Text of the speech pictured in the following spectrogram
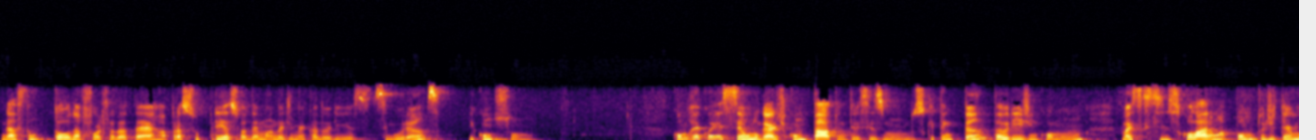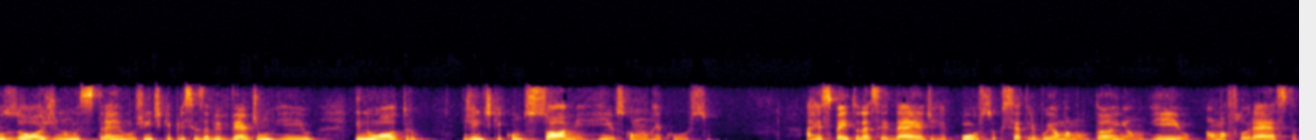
gastam toda a força da terra para suprir a sua demanda de mercadorias, segurança e consumo. Como reconhecer um lugar de contato entre esses mundos que têm tanta origem comum, mas que se descolaram a ponto de termos hoje, num extremo, gente que precisa viver de um rio e no outro, gente que consome rios como um recurso? A respeito dessa ideia de recurso que se atribui a uma montanha, a um rio, a uma floresta,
